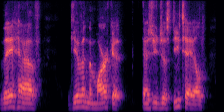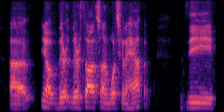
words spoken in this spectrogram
they have given the market, as you just detailed, uh, you know their their thoughts on what's going to happen. The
